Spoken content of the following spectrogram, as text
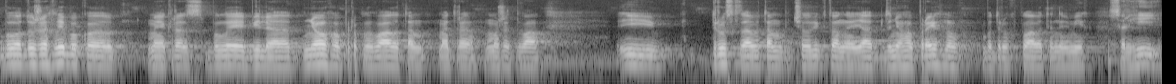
Було дуже глибоко. Ми якраз були біля нього, пропливали там метра, може, два. І друг сказав, там чоловік тоне. Я до нього пригнув, бо друг плавати не вміг. Сергій,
